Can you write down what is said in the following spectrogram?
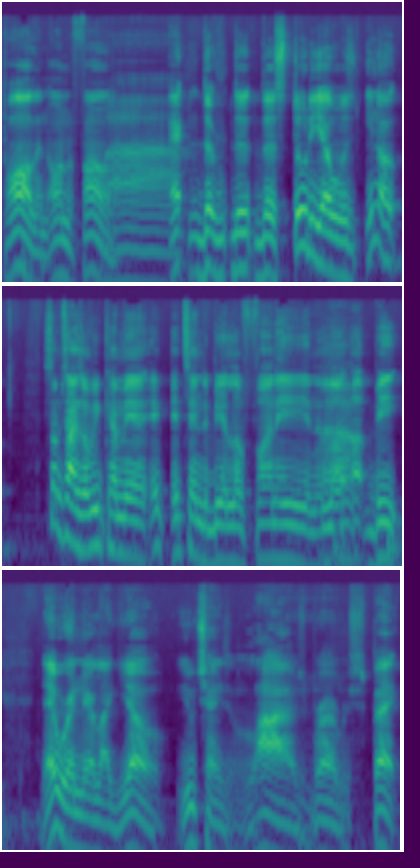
bawling on the phone. Eh, The, the the studio was, you know, sometimes when we come in, it, it tend to be a little funny and a little upbeat. They were in there like, yo, you changing lives, bro. Respect.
